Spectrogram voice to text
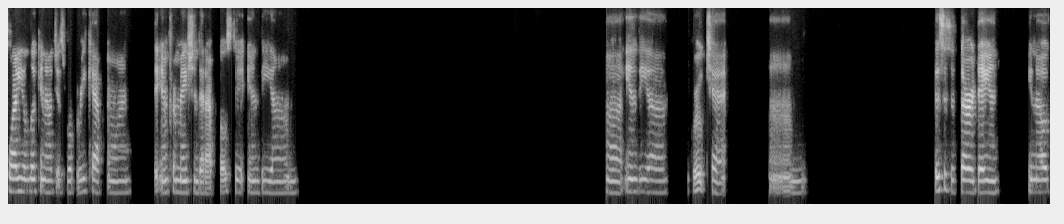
While you're looking, I'll just recap on the information that I posted in the um uh in the uh group chat. Um this is the third day and you know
